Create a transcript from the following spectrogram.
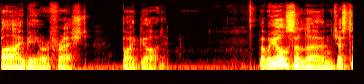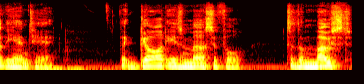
by being refreshed by God. But we also learn, just at the end here, that God is merciful to the most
